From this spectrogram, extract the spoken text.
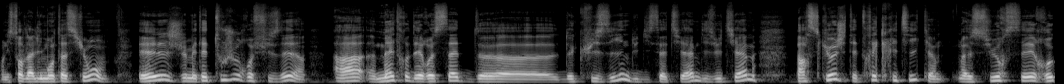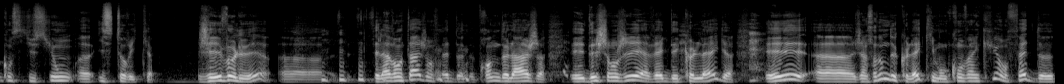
en histoire de l'alimentation et je m'étais toujours refusé à mettre des recettes de, cuisine du 17e, 18e, parce que j'étais très critique sur ces reconstitutions historiques j'ai évolué. Euh, c'est l'avantage en fait de, prendre de l'âge et d'échanger avec des collègues. Et euh, j'ai un certain nombre de collègues qui m'ont convaincu en fait de,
